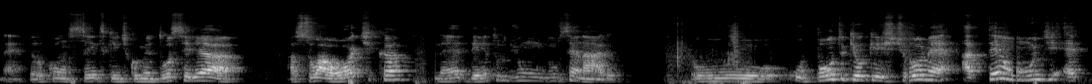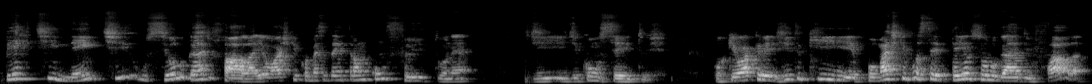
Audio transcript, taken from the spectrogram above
Né? Pelo conceito que a gente comentou, seria a sua ótica né, dentro de um, de um cenário. O, o ponto que eu questiono é até onde é pertinente o seu lugar de fala. Eu acho que começa a entrar um conflito né, de, de conceitos. Porque eu acredito que, por mais que você tenha o seu lugar de fala,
